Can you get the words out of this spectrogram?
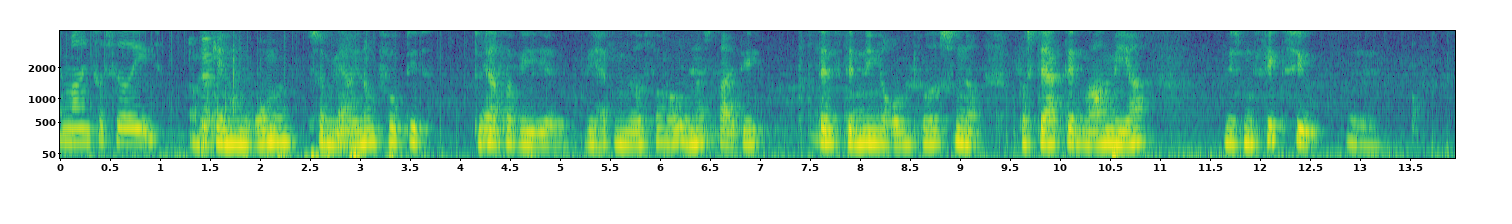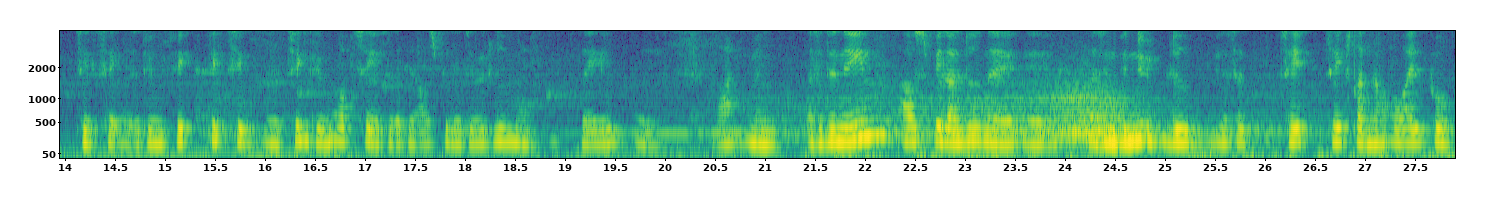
er meget interesseret i. Og gennem rummet, som jo ja. er enormt fugtigt. Det er Ja. ja. derfor, vi, øh, vi har dem med for at understrege det. Den stemning prøvede sådan at forstærke den meget mere med sådan en fiktiv øh, tiltag. Altså det er jo en fik, fiktiv øh, ting, det er jo en optagelse, der bliver afspillet. Det er jo ikke lyden af reel øh, regn, men altså den ene afspiller lyden af øh, altså en vinyl-lyd. Vi har sat tape, tapestrippen overalt på,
